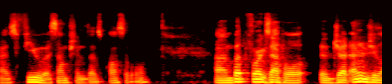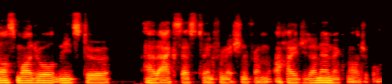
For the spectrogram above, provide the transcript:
as few assumptions as possible. Um, but for example, the jet energy loss module needs to have access to information from a hydrodynamic module.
